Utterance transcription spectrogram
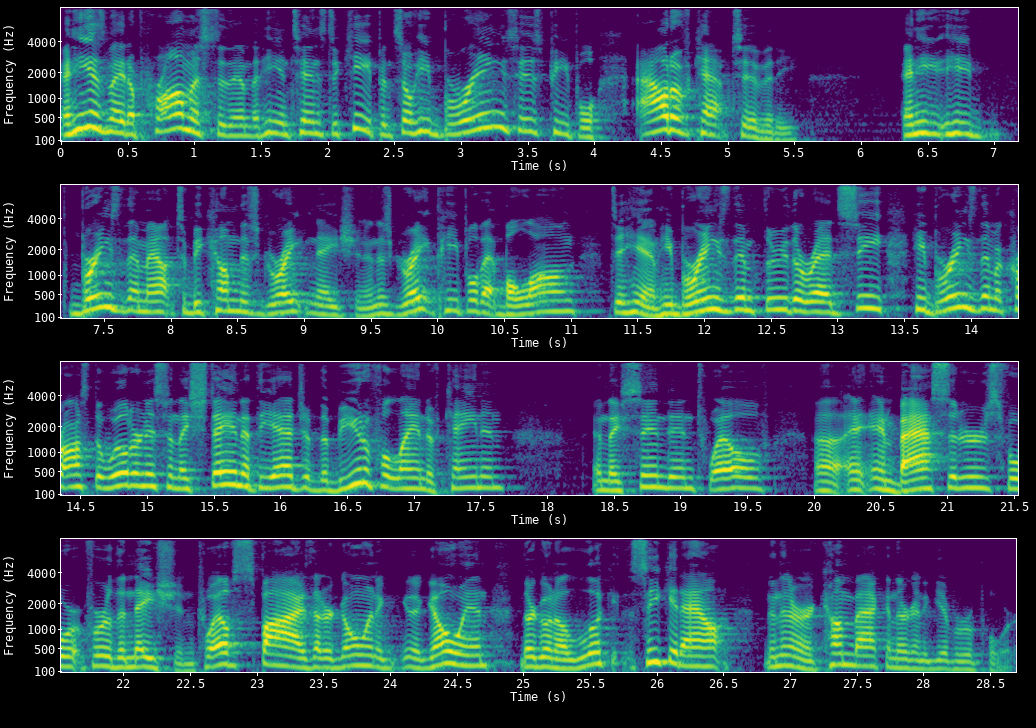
And he has made a promise to them that he intends to keep. And so he brings his people out of captivity. And he, he brings them out to become this great nation and this great people that belong to him. He brings them through the Red Sea. He brings them across the wilderness, and they stand at the edge of the beautiful land of Canaan. And they send in 12 uh, ambassadors for, for the nation, 12 spies that are going to go in, they're going to look, seek it out, and then they're going to come back and they're going to give a report.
